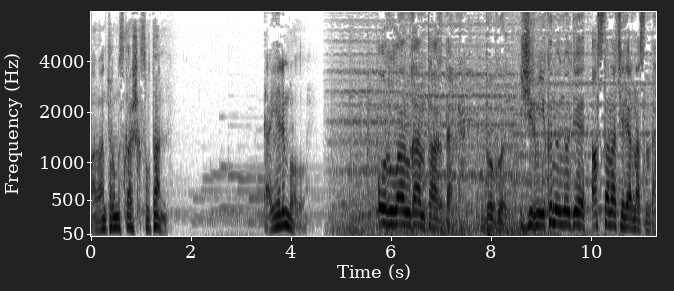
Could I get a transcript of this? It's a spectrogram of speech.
Маған тұрмысқа шық сұлтан. Әйелім бол. Ұрланған тағдыр. Бүгін 22.00-де Астана телеарнасында.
